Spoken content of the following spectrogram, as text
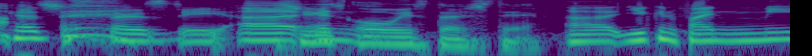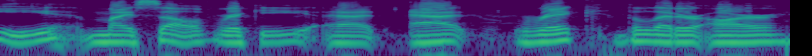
Because she's thirsty. Uh, she is and, always thirsty. uh, you can find me, myself, Ricky, at at Rick the letter R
